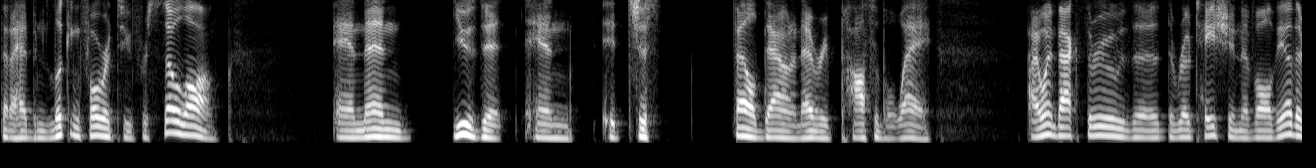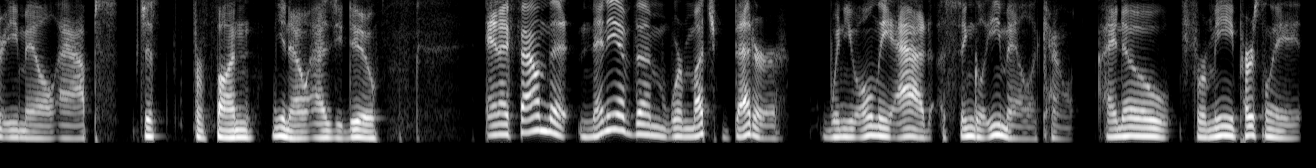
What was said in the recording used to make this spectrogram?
that I had been looking forward to for so long, and then used it, and it just fell down in every possible way. I went back through the the rotation of all the other email apps just for fun, you know, as you do. And I found that many of them were much better when you only add a single email account. I know for me personally,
